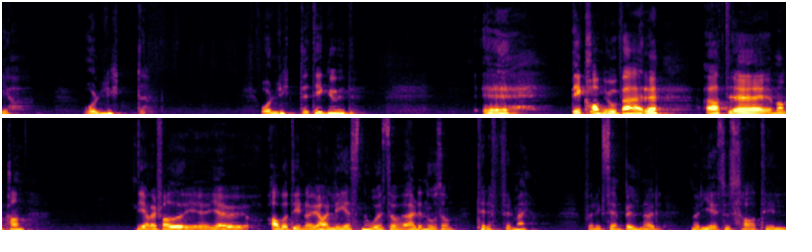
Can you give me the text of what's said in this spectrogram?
ja, å lytte. Å lytte til Gud. Eh, det kan jo være at eh, man kan i hvert fall jeg, Av og til når jeg har lest noe, så er det noe som treffer meg. F.eks. Når, når Jesus sa til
